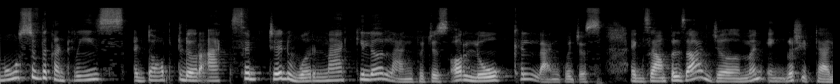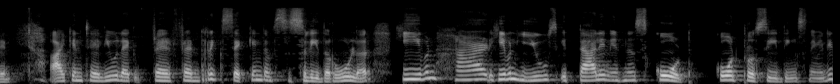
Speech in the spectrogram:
most of the countries adopted or accepted vernacular languages or local languages examples are German English Italian I can tell you like Frederick second of Sicily the ruler he even had he even use Italian in his code code proceedings വേണ്ടി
